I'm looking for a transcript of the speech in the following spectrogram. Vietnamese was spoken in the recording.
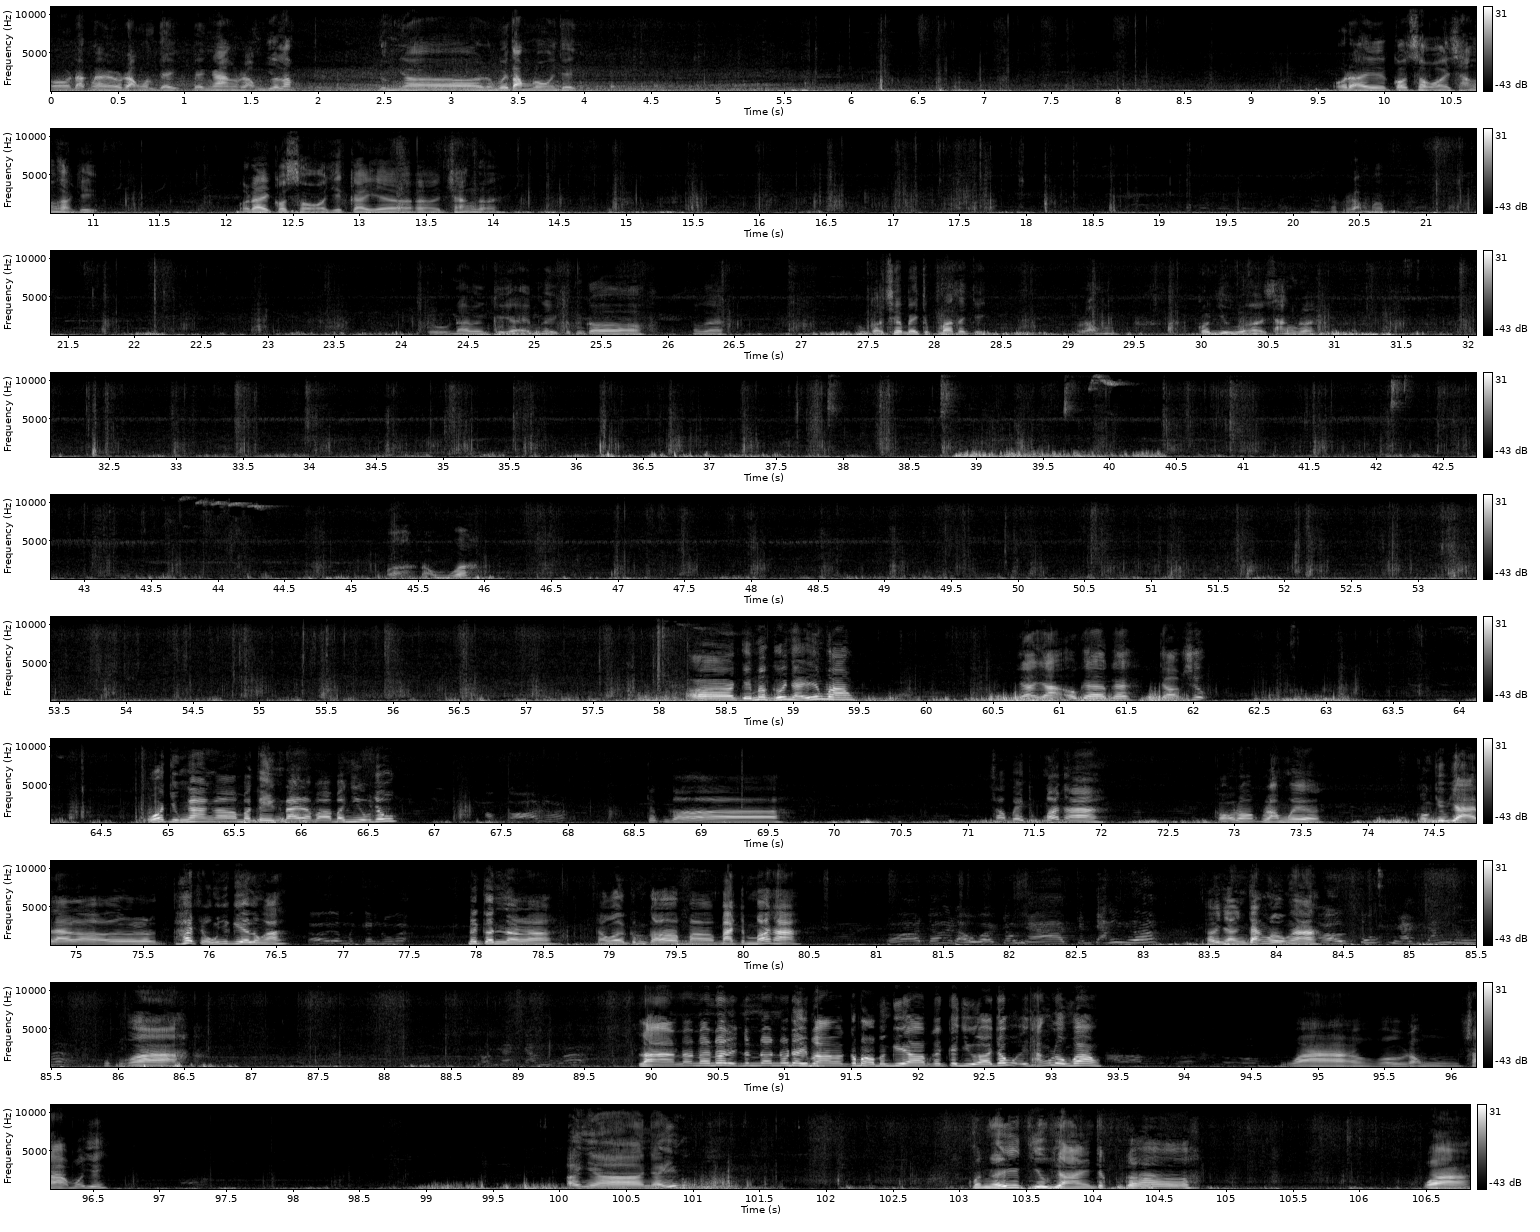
ờ, đất này nó rộng lắm chị. Bề ngang rộng dữ lắm. Đường nhà đường bê tông luôn rồi chị. Ở đây có sòi sẵn rồi chị. Ở đây có sòi với cây uh, sẵn rồi. Rất rộng lắm. Từ đây bên kia em nghĩ cũng có ờ, ok. Cũng có xếp 70 mét đó chị. Rộng có dừa ờ, sẵn rồi. À, rộng quá. À, chị mở cửa nhảy đúng không? Dạ dạ ok ok. Chờ một xíu. Ủa chiều ngang ờ, mà tiền đây là bao nhiêu chú? Không có nữa. Chắc cỡ ờ, sáu bảy chục mét ha cỏ đó rộng ấy còn chiều dài là, là hết ruộng như kia luôn hả? Tới mấy kinh luôn á. Mấy kinh là, là trời ơi cũng cỡ ờ, ba trăm mét ha. Đó tới đầu chỗ nhà trắng trắng nữa. Thấy nhận trắng luôn hả? Ờ chú nhà trắng luôn á. Wow chỗ nhà trắng luôn á là nó nó nó nó, nó đi mà cái bờ bên kia cái, cái dừa chú đi thẳng luôn phải không? Wow rộng sao quá vậy. Ở nhà nhà yến. Mình nghĩ chiều dài chắc cũng có wow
